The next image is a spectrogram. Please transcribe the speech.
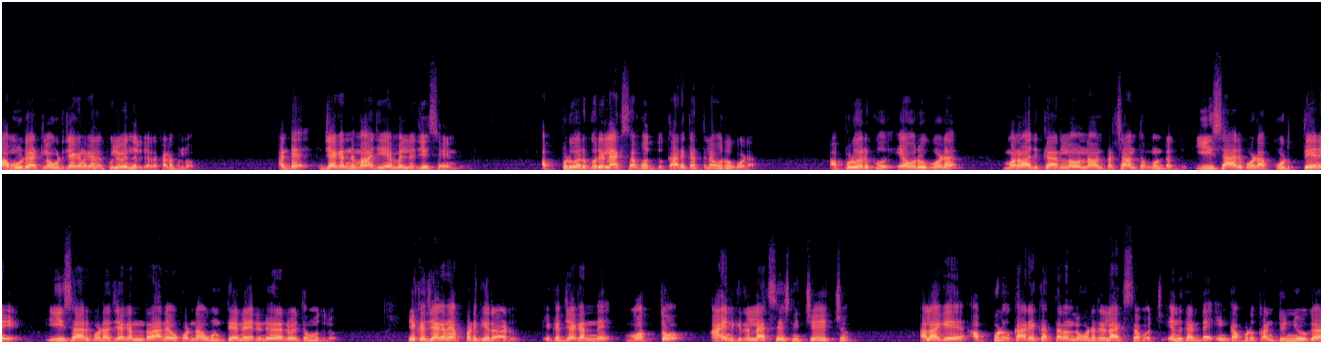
ఆ మూడు అట్లా ఒకటి జగన్ కదా పులివెందులు కదా కడపలో. అంటే జగన్ని మాజీ ఎమ్మెల్యే చేసేయండి. అప్పుడు వరకు రిలాక్స్ అవ్వద్దు కార్యకర్తలు ఎవరు కూడా. అప్పుడు వరకు ఎవరు కూడా మనం అధికారంలో ఉన్నామని ప్రశాంతంగా ఉండద్దు. ఈసారి కూడా కొడితేనే ఈసారి కూడా జగన్ రానివ్వకుండా ఉంటేనే రెండు వేల ఇరవై తొమ్మిదిలో. ఇక జగన్ ఎప్పటికీ రాడు. ఇక జగన్నే మొత్తం ఆయనకి రిలాక్సేషన్ ఇచ్చేయచ్చు. అలాగే అప్పుడు కార్యకర్తలందరూ కూడా రిలాక్స్ అవ్వచ్చు. ఎందుకంటే ఇంకా అప్పుడు కంటిన్యూగా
